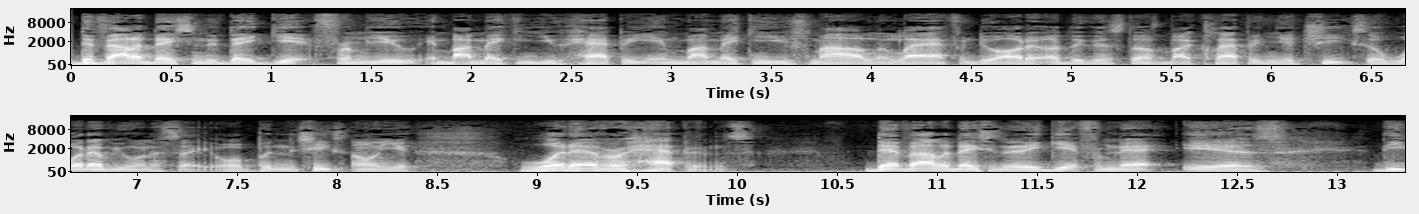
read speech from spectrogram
The validation that they get from you and by making you happy and by making you smile and laugh and do all that other good stuff by clapping your cheeks or whatever you want to say or putting the cheeks on you, whatever happens, that validation that they get from that is the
